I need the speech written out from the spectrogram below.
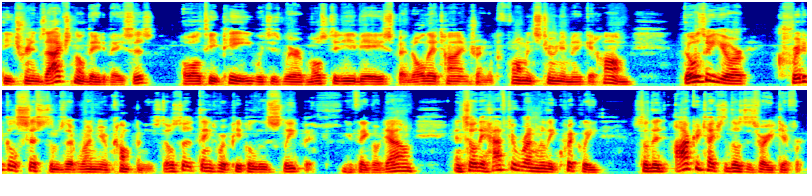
The transactional databases, OLTP, which is where most of the DBAs spend all their time trying to performance tune and make it hum, those are your critical systems that run your companies. Those are the things where people lose sleep if they go down. And so they have to run really quickly. So the architecture of those is very different.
